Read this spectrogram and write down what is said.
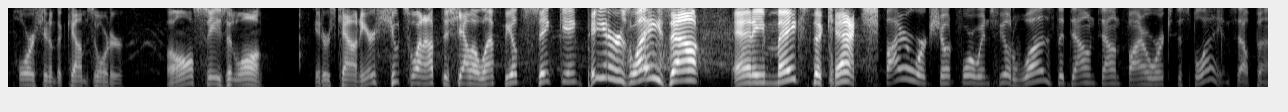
portion of the Cubs order all season long. Hitters count here, shoots one out to shallow left field, sinking. Peters lays out, and he makes the catch. Fireworks show at Four Winds Field was the downtown fireworks display in South Bend.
